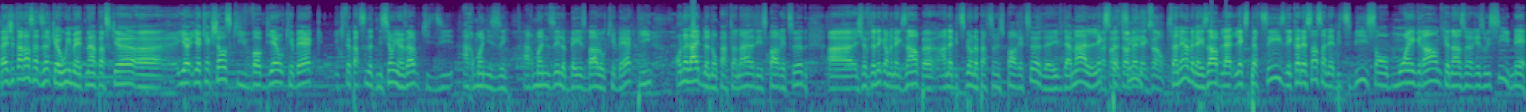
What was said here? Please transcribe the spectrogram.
Ben, j'ai tendance à dire que oui maintenant parce que euh, il y, a- quelque chose qui va bien au Québec et qui fait partie de notre mission. Il y a un verbe qui dit harmoniser. Harmoniser le baseball au Québec. On a l'aide de nos partenaires des sports-études. Euh, je vais vous donner comme un exemple. Euh, En Abitibi, on a parti un sport-études. Euh, Évidemment, l'expertise... un bel exemple. Ça en est un bon exemple. L'expertise, les connaissances en Abitibi sont moins grandes que dans un réseau ici. Mais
